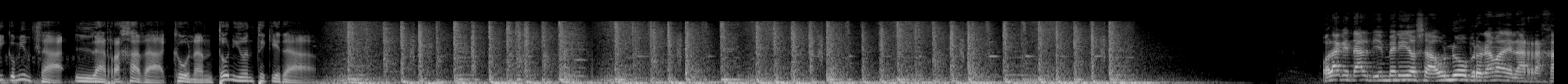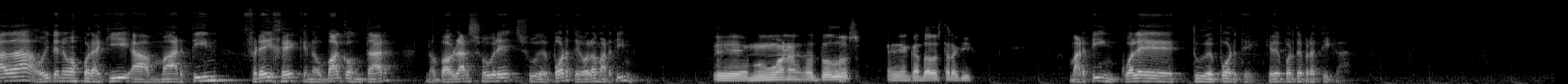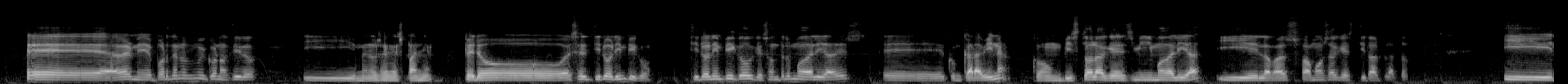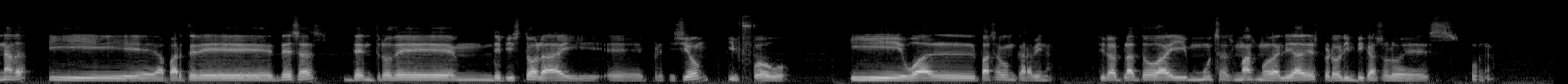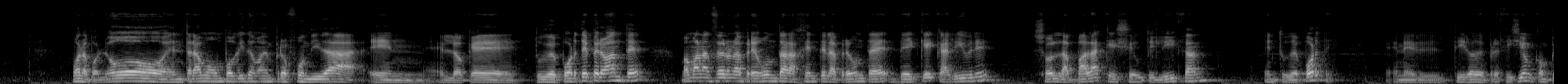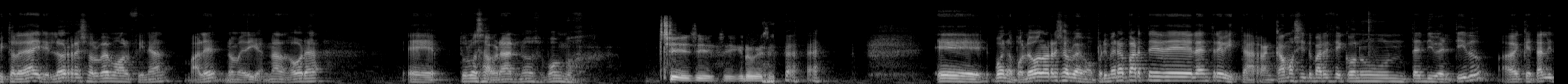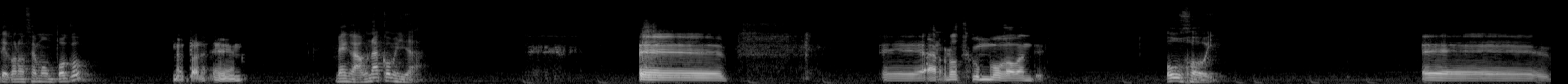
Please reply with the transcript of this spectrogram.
Aquí comienza La Rajada con Antonio Antequera. Hola, ¿qué tal? Bienvenidos a un nuevo programa de La Rajada. Hoy tenemos por aquí a Martín Freige que nos va a contar, nos va a hablar sobre su deporte. Hola, Martín. Eh, muy buenas a todos, eh, encantado de estar aquí. Martín, ¿cuál es tu deporte? ¿Qué deporte practicas? Eh, a ver, mi deporte no es muy conocido, y menos en España, pero es el tiro olímpico. Tiro olímpico, que son tres modalidades, eh, con carabina, con pistola, que es mi modalidad, y la más famosa, que es tiro al plato. Y nada, y eh, aparte de, esas, dentro de, de pistola hay eh, precisión y fuego. Y igual pasa con carabina. Tiro al plato hay muchas más modalidades, pero olímpica solo es una. Bueno, pues luego entramos un poquito más en profundidad en, en lo que es tu deporte, pero antes vamos a lanzar una pregunta a la gente. La pregunta es, ¿de qué calibre son las balas que se utilizan en tu deporte? En el tiro de precisión con pistola de aire. Lo resolvemos al final, ¿vale? No me digas nada ahora. Eh, tú lo sabrás, ¿no? Supongo. Sí, sí, sí, creo que sí. Eh, bueno, pues luego lo resolvemos. Primera parte de la entrevista. Arrancamos, si te parece, con un test divertido. A ver qué tal y te conocemos un poco. Me parece bien. Venga, una comida. Eh, eh, arroz con bogavante. Un hobby. Eh,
